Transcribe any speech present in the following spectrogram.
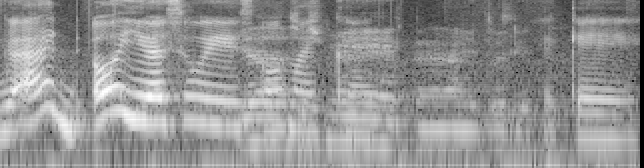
Nggak ada. Oh iya Swiss. Ya, oh my Swiss god. Oke. made. Nah, itu dia.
